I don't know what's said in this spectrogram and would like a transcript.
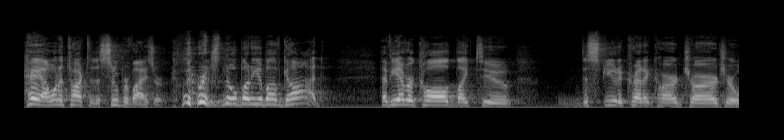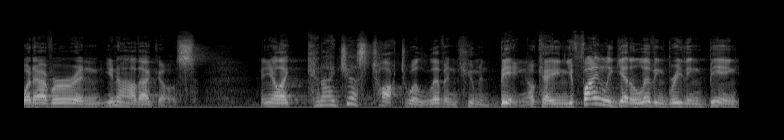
hey, I want to talk to the supervisor. there is nobody above God. Have you ever called, like, to dispute a credit card charge or whatever? And you know how that goes. And you're like, can I just talk to a living human being? Okay. And you finally get a living, breathing being,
